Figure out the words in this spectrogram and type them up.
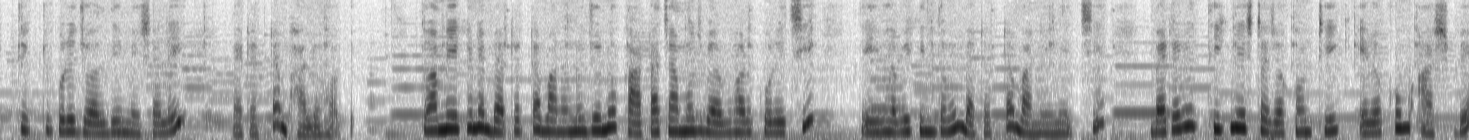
একটু একটু করে জল দিয়ে মেশালেই ব্যাটারটা ভালো হবে। তো আমি এখানে ব্যাটারটা বানানোর জন্য কাটা চামচ ব্যবহার করেছি, তো এইভাবে কিন্তু আমি ব্যাটারটা বানিয়ে নিচ্ছি। ব্যাটারের থিকনেসটা যখন ঠিক এরকম আসবে,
